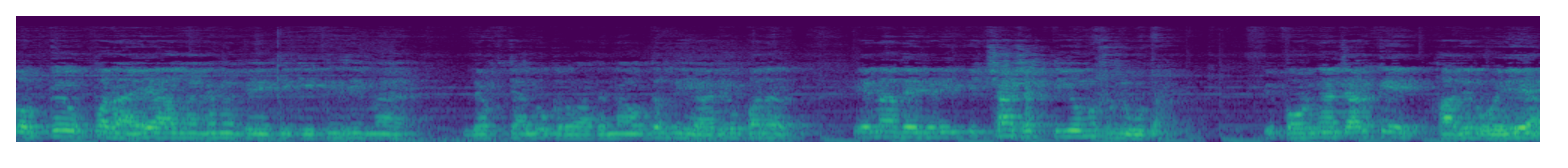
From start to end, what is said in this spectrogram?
ਤੁਰ ਕੇ ਉੱਪਰ ਆਏ ਹਾਲਾਂਕਿ ਮੈਂ ਬੇਨਤੀ ਕੀਤੀ ਸੀ, ਮੈਂ ਲਿਫਟ ਚਾਲੂ ਕਰਵਾ ਦਿੰਦਾ, ਉਧਰ ਦੀ ਆ ਜਿਓ, ਪਰ ਇਹਨਾਂ ਦੇ ਜਿਹੜੀ ਇੱਛਾ ਸ਼ਕਤੀ, ਉਹਨੂੰ ਸਲੂਟ ਆ, ਵੀ ਪੌੜੀਆਂ ਚੜ੍ਹ ਕੇ ਹਾਜ਼ਰ ਹੋਏ ਆ।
